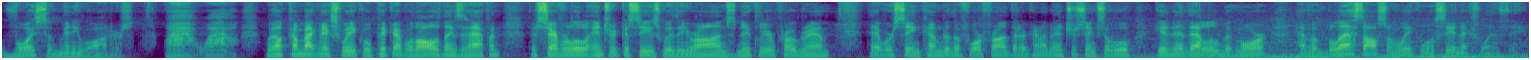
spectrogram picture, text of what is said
voice of many waters. Wow, wow. Well, come back next week. We'll pick up with all the things that happened. There's several little intricacies with Iran's nuclear program that we're seeing come to the forefront that are kind of interesting. So we'll get into that a little bit more. Have a blessed, awesome week, and we'll see you next Wednesday.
